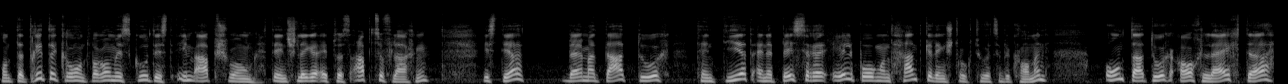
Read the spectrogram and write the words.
Und der dritte Grund, warum es gut ist, im Abschwung den Schläger etwas abzuflachen, ist der, weil man dadurch tendiert, eine bessere Ellbogen- und Handgelenkstruktur zu bekommen und dadurch auch leichter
